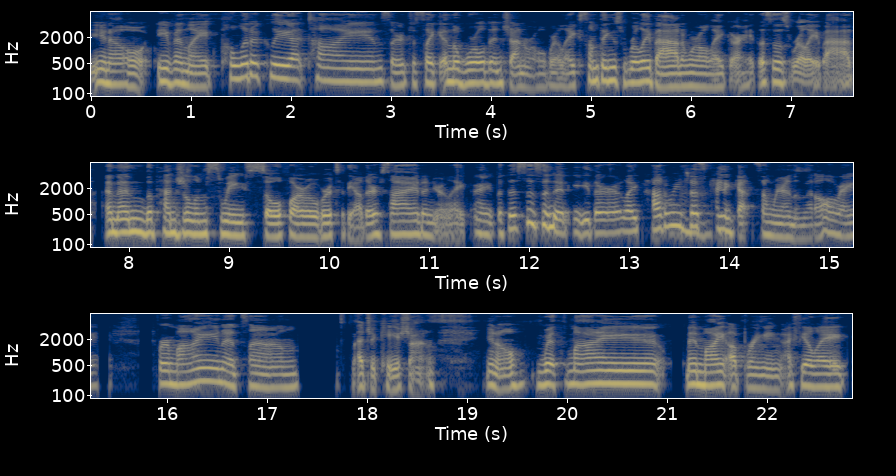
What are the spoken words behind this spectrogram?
you know, even like politically at times or just like in the world in general, where like something's really bad and we're all like, all right, this is really bad. And then the pendulum swings so far over to the other side and you're like, all right, but this isn't it either. Like, how do we just mm-hmm. kind of get somewhere in the middle? Right. For mine, it's, um, education you know, with my in my upbringing, I feel like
